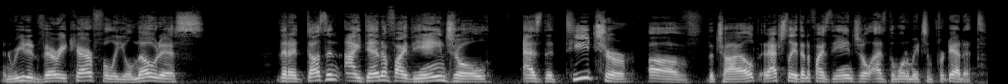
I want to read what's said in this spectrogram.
and read it very carefully, you'll notice that it doesn't identify the angel as the teacher of the child. It actually identifies the angel as the one who makes him forget it.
